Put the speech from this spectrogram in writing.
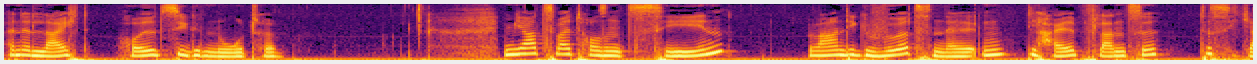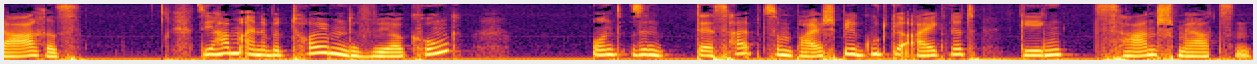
eine leicht holzige Note. Im Jahr 2010 waren die Gewürznelken die Heilpflanze des Jahres. Sie haben eine betäubende Wirkung und sind deshalb zum Beispiel gut geeignet gegen Zahnschmerzen.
